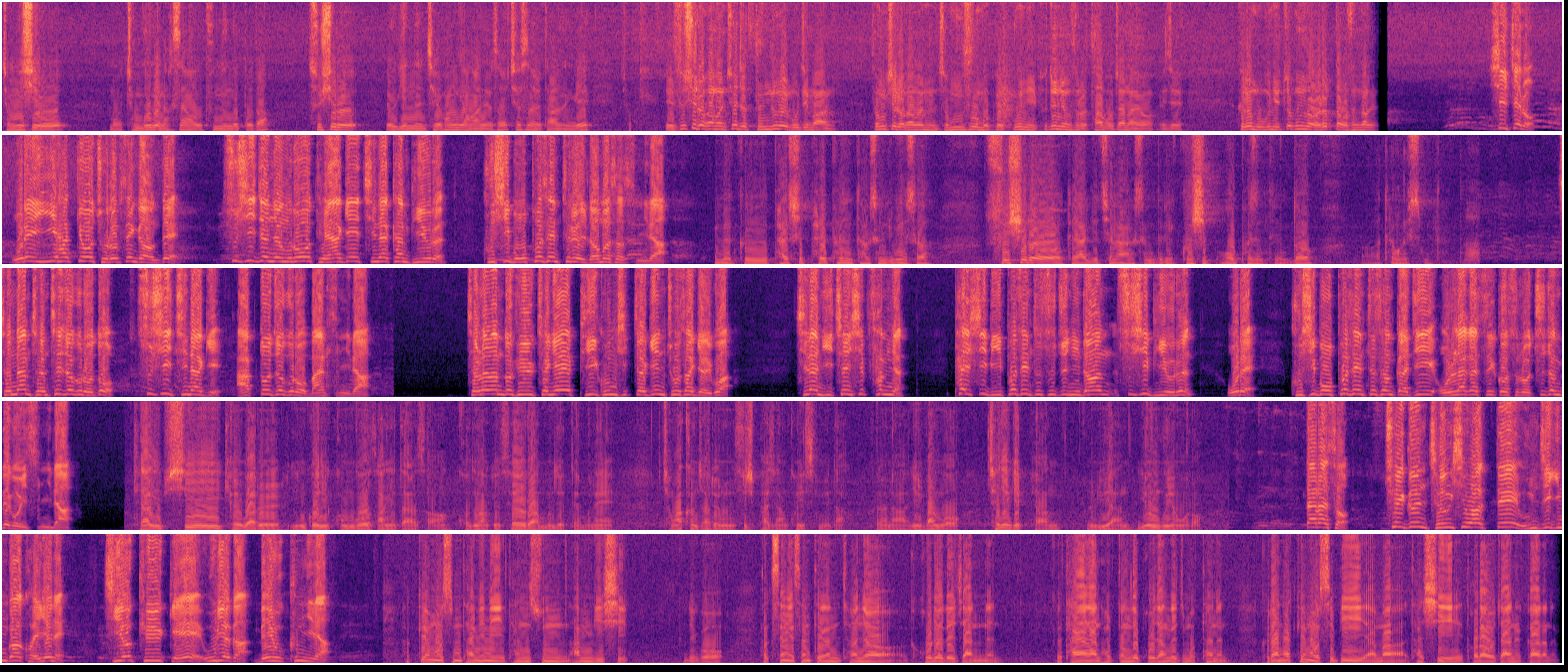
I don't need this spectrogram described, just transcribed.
정시로 뭐 전국의 학생하고 붙는 것보다 수시로 여기 있는 제 환경 안에서 최선을 다하는 게 예, 수시로 가면 최저 등급을 보지만 정시로 가면 점수 뭐 100분이 표준 점수로 다 보잖아요. 이제 그런 부분이 조금 더 어렵다고 생각해요. 실제로 올해 이 학교 졸업생 가운데 수시 전형으로 대학에 진학한 비율은 95%를 넘어섰습니다. 그 88% 학생 중에서 수시로 대학에 진학 학생들이 95% 정도 어, 되고 있습니다. 전남 전체적으로도 수시 진학이 압도적으로 많습니다. 전라남도 교육청의 비공식적인 조사 결과 지난 2013년 82% 수준이던 수시 비율은 올해 95% 선까지 올라갔을 것으로 추정되고 있습니다. 대학 입시 결과를 인권위 공고사항에 따라서 고등학교 세월화 문제 때문에 정확한 자료는 수집하지 않고 있습니다. 그러나 일반고 체제 개편을 위한 연구용으로 따라서 최근 정시 확대 움직임과 관련해 지역 교육계의 우려가 매우 큽니다. 학교의 모습은 당연히 단순 암기식 그리고 학생의 선택은 전혀 고려되지 않는 그 다양한 활동도 보장되지 못하는 그러한 학교 모습이 아마 다시 돌아오지 않을까라는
